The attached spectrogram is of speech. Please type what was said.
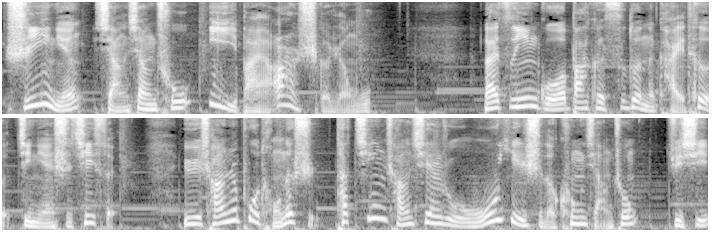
十一年想象出一百二十个人物。来自英国巴克斯顿的凯特今年十七岁，与常人不同的是，他经常陷入无意识的空想中。据悉，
